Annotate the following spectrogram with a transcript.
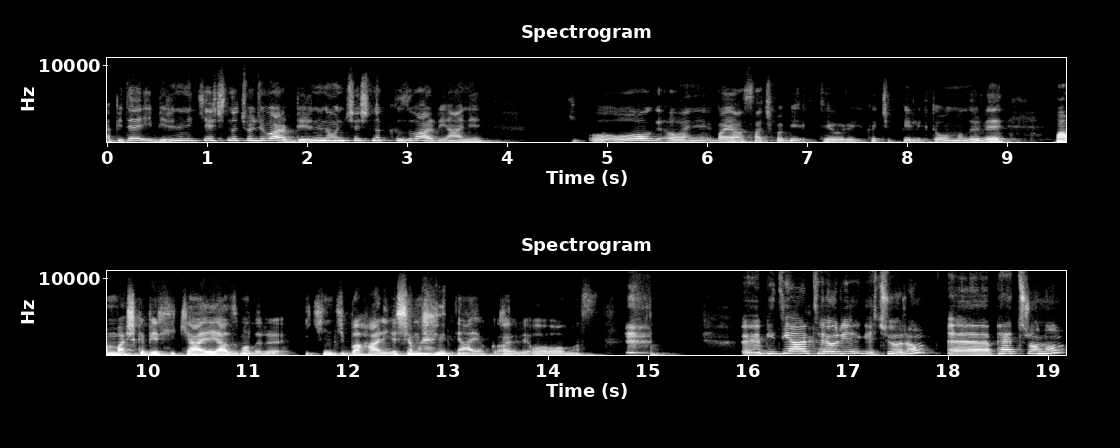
Ya bir de birinin iki yaşında çocuğu var, birinin 13 yaşında kızı var. Yani o, o, o hani bayağı saçma bir teori. Kaçıp birlikte olmaları ve bambaşka bir hikaye yazmaları. ikinci bahar yaşamaya ya yok öyle o olmaz. Ee, bir diğer teoriye geçiyorum. Ee, Petro'nun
